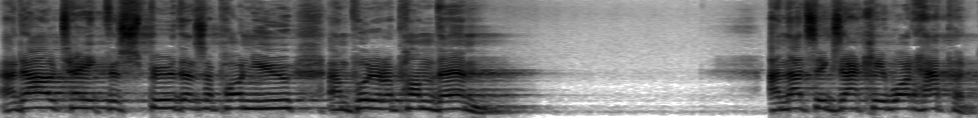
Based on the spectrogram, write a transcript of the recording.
and I'll take the spirit that's upon you and put it upon them. And that's exactly what happened.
